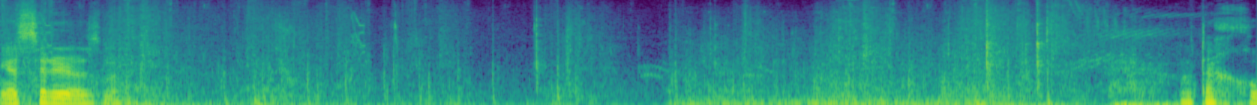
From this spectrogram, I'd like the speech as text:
Я серйозно. Ну так хо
